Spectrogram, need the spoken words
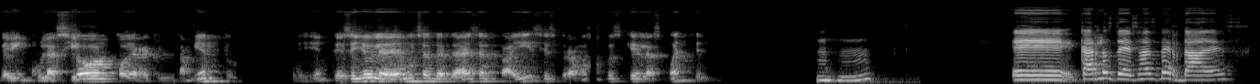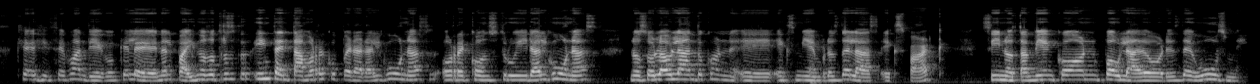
de vinculación o de reclutamiento. Entonces ellos le den muchas verdades al país y esperamos pues que las cuenten. Eh, Carlos, de esas verdades que dice Juan Diego que le deben al país, nosotros intentamos recuperar algunas o reconstruir algunas, no solo hablando con eh, exmiembros de las ex-FARC, sino también con pobladores de USME.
